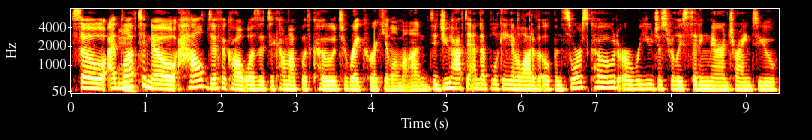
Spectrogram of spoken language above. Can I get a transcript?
So, I'd hmm. love to know how difficult was it to come up with code to write curriculum on? Did you have to end up looking at a lot of open source code, or were you just really sitting there and trying to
